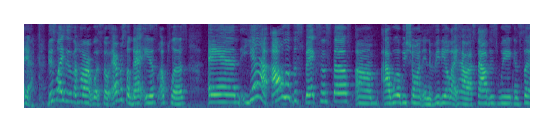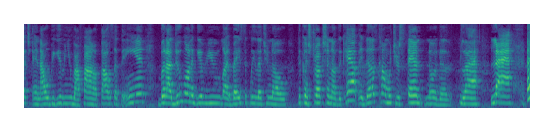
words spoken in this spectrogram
yeah this lace isn't hard whatsoever so that is a plus and yeah all of the specs and stuff um i will be showing in the video like how i styled this wig and such and i will be giving you my final thoughts at the end. But i do want to give you like basically let you know the construction of the cap. It does come with your stand no it doesn't. Lie lie.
